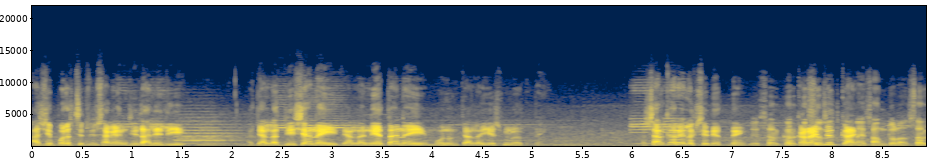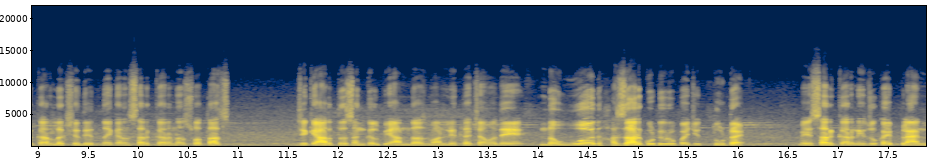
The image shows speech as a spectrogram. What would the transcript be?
अशी परिस्थिती सगळ्यांची झालेली आहे. त्यांना दिशा नाही त्यांना नेता नाही म्हणून त्यांना यश मिळत नाही. सरकारही लक्ष देत नाही. सरकार करायचंच काय? नाही सांगतो ना सरकार लक्ष देत नाही कारण सरकारनं स्वतःच जे काही अर्थसंकल्पीय अंदाज मांडले त्याच्यामध्ये नव्वद हजार कोटी रुपयाची तूट आहे. म्हणजे सरकारने जो काही प्लॅन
